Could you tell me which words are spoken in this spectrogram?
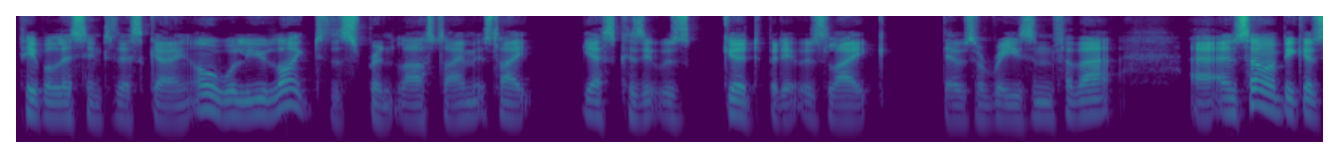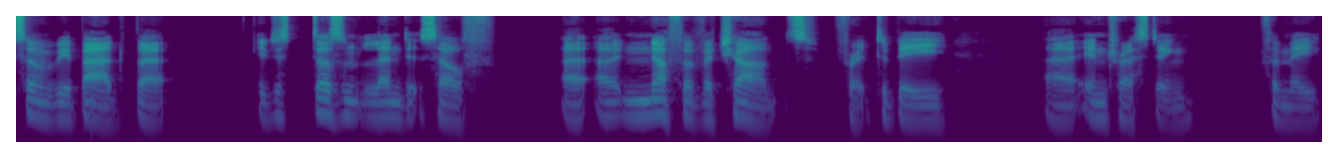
people listening to this going oh well you liked the sprint last time it's like yes because it was good but it was like there was a reason for that uh, and some would be good some would be bad but it just doesn't lend itself uh, enough of a chance for it to be uh, interesting for me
